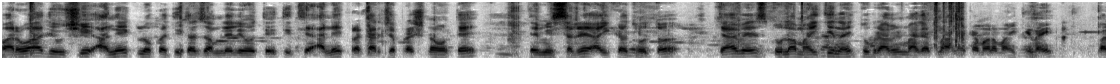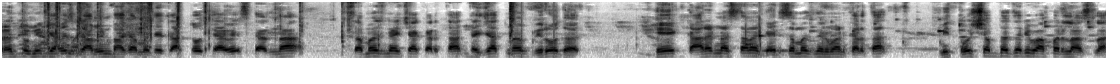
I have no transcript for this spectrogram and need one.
परवा दिवशी अनेक लोक तिथं जमलेले होते. तिथले अनेक प्रकारचे प्रश्न होते. ते मी सगळे ऐकत होतो. त्यावेळेस तुला माहिती नाही तू ग्रामीण भागात आला का मला माहिती नाही. परंतु मी ज्यावेळेस ग्रामीण भागामध्ये जातो त्यावेळेस त्यांना समजण्याच्या करता त्याच्यातनं विरोधक हे कारण नसताना गैरसमज निर्माण करतात. मी तो शब्द जरी वापरला असला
